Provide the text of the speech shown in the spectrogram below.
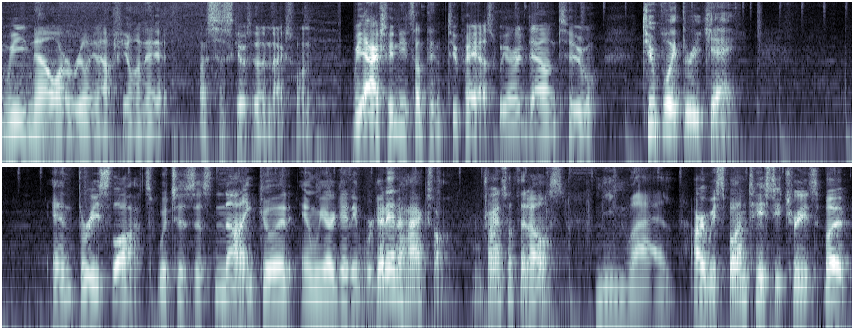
We now are really not feeling it. Let's just go to the next one. We actually need something to pay us. We are down to 2.3k in three slots, which is just not good. And we are getting, we're getting a hacksaw. I'm trying something else. Meanwhile, All right, we spun tasty treats, but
